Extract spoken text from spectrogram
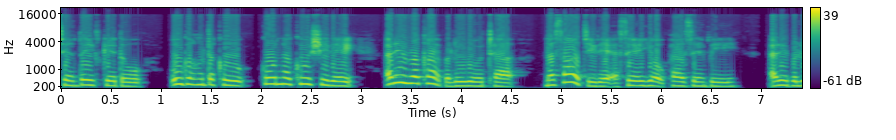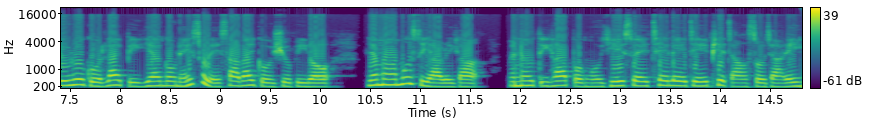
ချင်သိကဲ့သို့ဦးကောင်းတစ်ခုကိုနှစ်ခုရှိတဲ့ အဲ့ဒီရက်ခိုက်ဘလူးတို့ထက်နဆကြည့်တဲ့အစေအယုတ်ဖန်ဆင်းပြီးအဲ့ဒီဘလူးတို့ကိုလိုက်ပြီးရန်ကုန်နေဆိုတဲ့စာပိုက်ကိုယူပြီးတော့မြန်မာမှုဆရာတွေကမနုဿီဟပုံကိုရေးဆွဲချဲလဲခြင်းဖြစ်ကြောင်းဆိုကြတယ်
